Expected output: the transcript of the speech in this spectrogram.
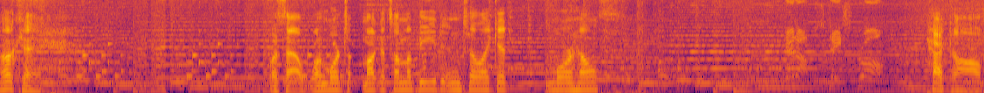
Okay. What's that? One more Magatama bead until I get more health? Get up, stay strong. Heck off.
